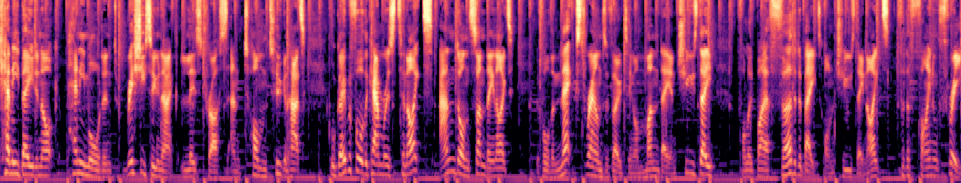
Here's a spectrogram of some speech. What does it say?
Kemi Badenoch, Penny Mordaunt, Rishi Sunak, Liz Truss, and Tom Tugendhat will go before the cameras tonight and on Sunday night before the next rounds of voting on Monday and Tuesday, followed by a further debate on Tuesday night for the final three.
